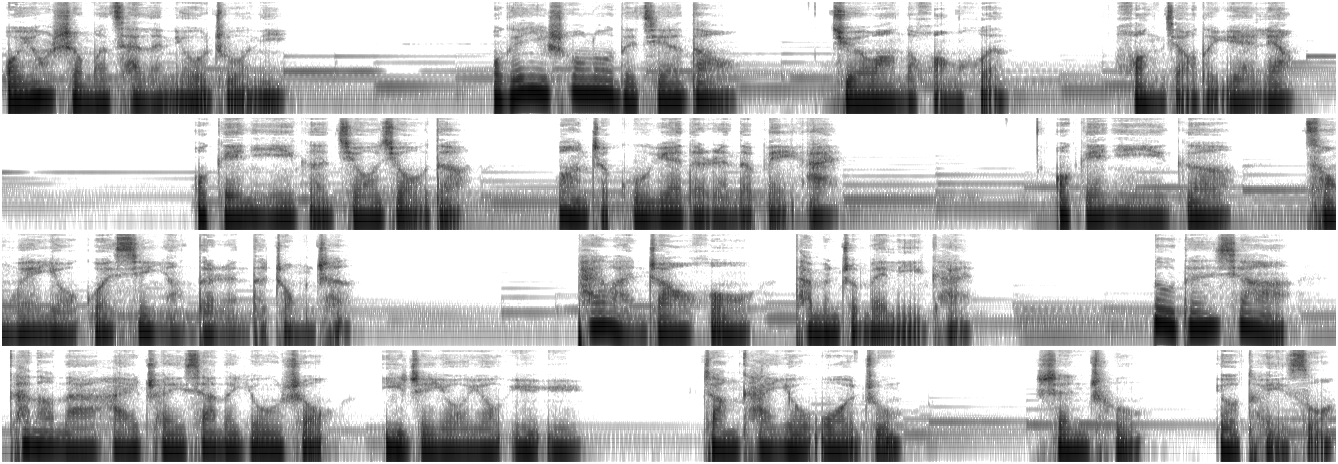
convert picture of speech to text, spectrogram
我用什么才能留住你？我给你瘦落的街道，绝望的黄昏，荒郊的月亮。我给你一个久久的望着孤月的人的悲哀。我给你一个从未有过信仰的人的忠诚。拍完照后，他们准备离开。路灯下，看到男孩垂下的右手一直犹犹豫豫，张开又握住，伸出又退缩。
